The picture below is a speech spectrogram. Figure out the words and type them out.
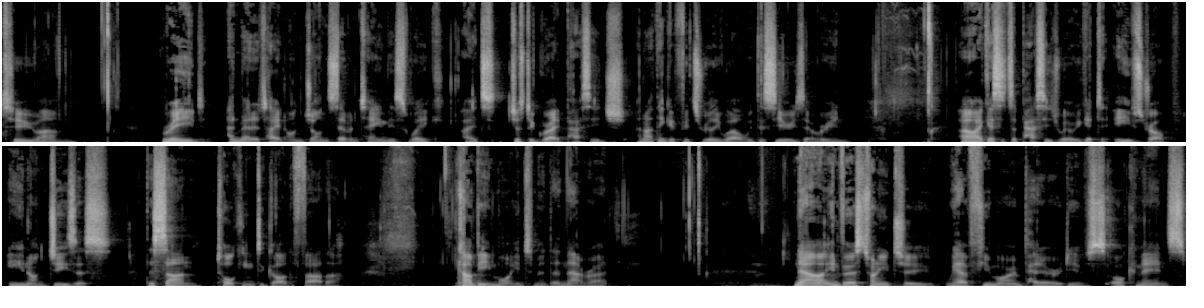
to um, read and meditate on John 17 this week. It's just a great passage, and I think it fits really well with the series that we're in. Uh, I guess it's a passage where we get to eavesdrop in on Jesus, the Son, talking to God the Father. Can't be more intimate than that, right? Now, in verse 22, we have a few more imperatives or commands.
